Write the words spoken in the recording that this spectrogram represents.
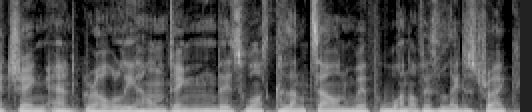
Scratching and growly haunting. This was Klangzaun with one of his latest track,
